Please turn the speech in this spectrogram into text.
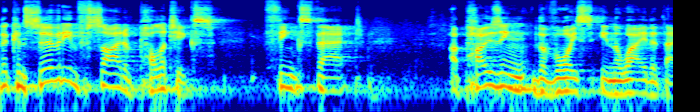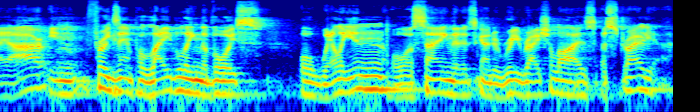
the conservative side of politics thinks that opposing the voice in the way that they are, in, for example, labelling the voice Orwellian or saying that it's going to re racialise Australia,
